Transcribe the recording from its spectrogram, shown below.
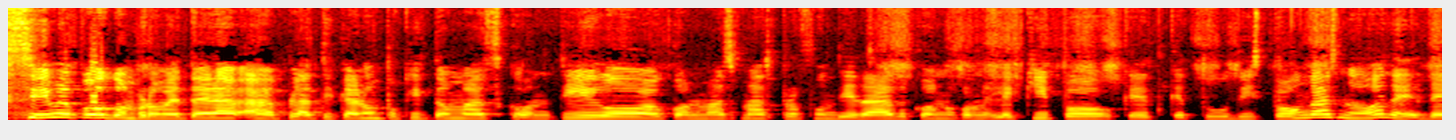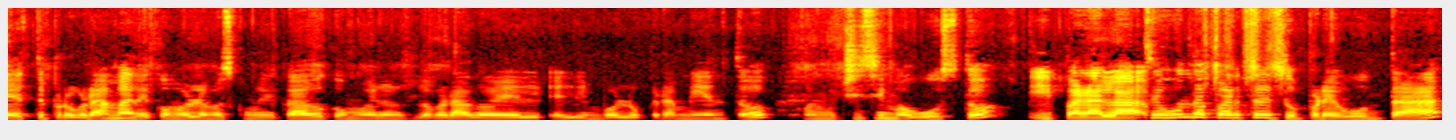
Sí me puedo comprometer a, platicar un poquito más contigo, con más, más profundidad, con, con el equipo que, que, tú dispongas, ¿no? De, de, este programa, de cómo lo hemos comunicado, cómo hemos logrado el, el, involucramiento, con muchísimo gusto. Y para la segunda parte de tu pregunta,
